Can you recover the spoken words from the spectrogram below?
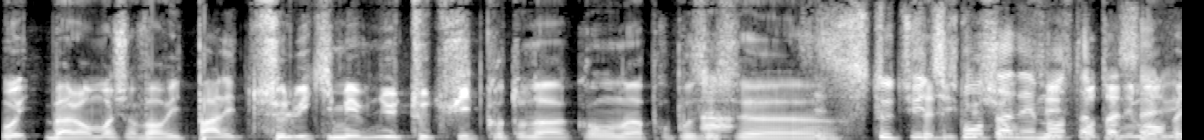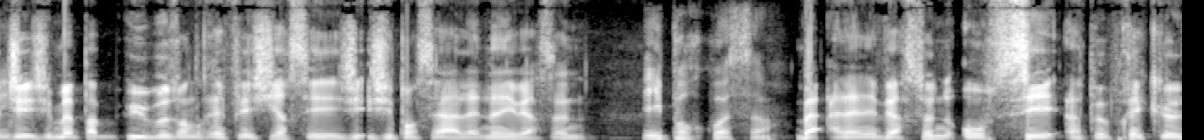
Oui, bah alors moi j'avais envie de parler de celui qui m'est venu tout de suite quand on a, quand on a proposé Ah, ce. Tout de suite spontanément. Spontanément, en fait, j'ai même pas eu besoin de réfléchir, c'est- j'ai j'ai pensé à Alan Iverson. Et pourquoi ça? Bah, Alan Iverson, on sait à peu près que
